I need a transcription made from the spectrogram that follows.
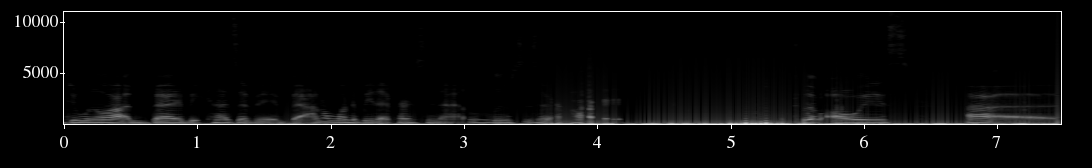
doing a lot better because of it, but I don't want to be that person that loses their heart because I've always uh,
